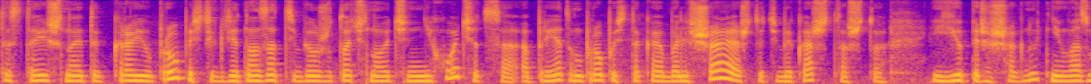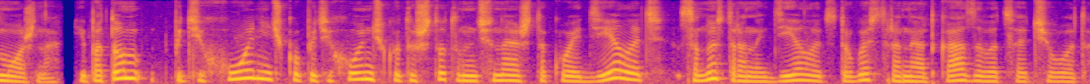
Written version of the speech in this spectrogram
ты стоишь на этой краю пропасти, где-то назад тебе уже точно очень не хочется, а при этом пропасть такая большая, что тебе кажется, что ее перешагнуть невозможно. И потом потихонечку, потихонечку ты что-то начинаешь такое делать. С одной стороны делать, с другой стороны отказываться от чего-то.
